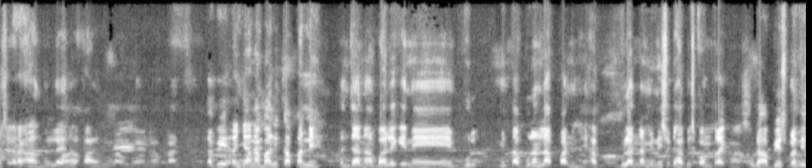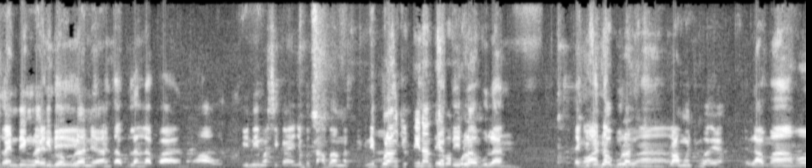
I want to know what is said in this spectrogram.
sekarang alhamdulillah enakan. Alhamdulillah udah enakan. Tapi rencana balik kapan nih? Rencana balik ini bul- minta bulan 8 ini. Hab- bulan 6 ini sudah habis kontrak, Mas. Udah habis berarti Habis- pending lagi dua pending, bulan ya. Minta bulan 8. Wow, ini masih kayaknya betah banget. nih. Ini pulang cuti nanti apa Cuti pulang? dua bulan. Tengok Cuti anak dua bulan dulu. ah. lama juga ya. Ya, lama mau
